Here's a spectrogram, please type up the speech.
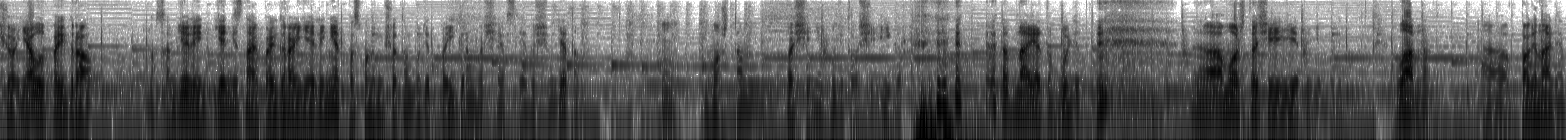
Че, я бы поиграл. На самом деле, я не знаю, поиграю я или нет, посмотрим, что там будет по играм вообще следующим летом. Может там вообще не будет вообще игр. Одна это будет. А может вообще и это не будет. Ладно, э, погнали.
